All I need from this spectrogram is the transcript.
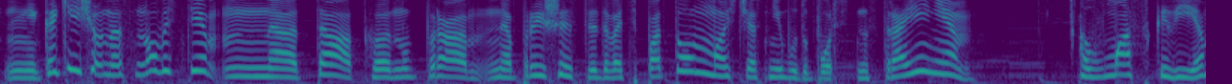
Какие еще у нас новости? А, Так, ну про э, происшествие давайте потом. Сейчас не буду портить настроение. В Москве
